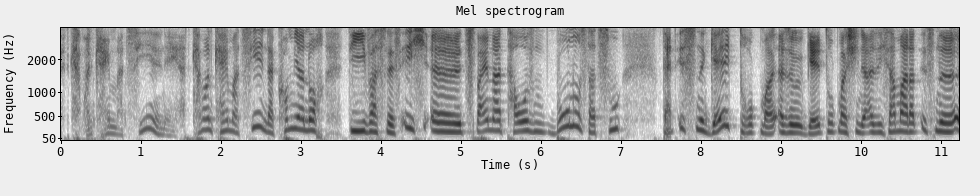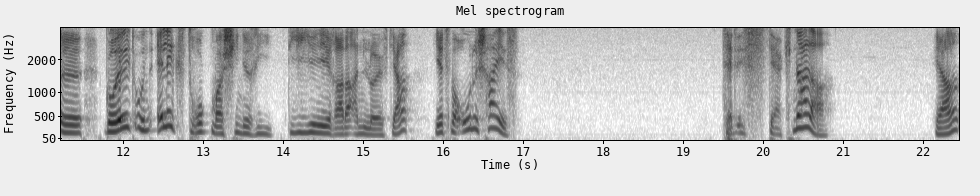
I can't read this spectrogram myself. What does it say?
das kann man keinem erzählen, ey. Das kann man keinem erzählen. Da kommen ja noch die, was weiß ich, äh, 200.000 Bonus dazu. Das ist eine Gelddruckmaschine, also Gelddruckmaschine. Also ich sag mal, das ist eine äh, Gold- und Elex-Druckmaschinerie, die hier gerade anläuft, ja? Jetzt mal ohne Scheiß. Das ist der Knaller. Ja?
